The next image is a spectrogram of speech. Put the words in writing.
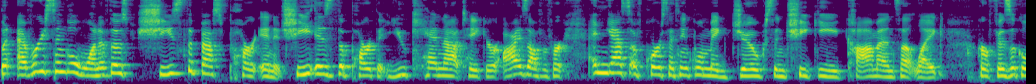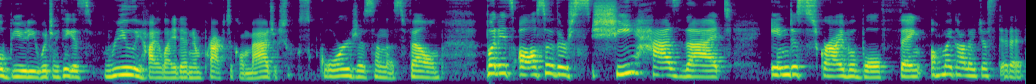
but every single one of those, she's the best part in it. She is the part that you cannot take your eyes off of her. And yes, of course, I think we'll make jokes and cheeky comments at like her physical beauty, which I think is really highlighted in Practical Magic. She looks gorgeous in this film, but it's also there's she has that indescribable thing. Oh my god, I just did it.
